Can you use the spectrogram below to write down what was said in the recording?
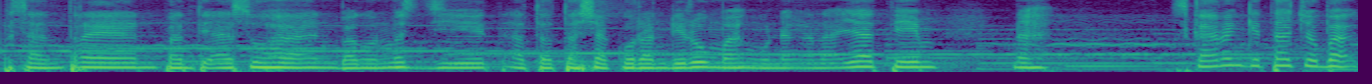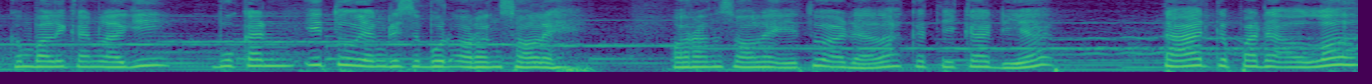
pesantren, panti asuhan, bangun masjid atau tasyakuran di rumah, ngundang anak yatim. Nah, sekarang kita coba kembalikan lagi, bukan itu yang disebut orang soleh. Orang soleh itu adalah ketika dia taat kepada Allah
